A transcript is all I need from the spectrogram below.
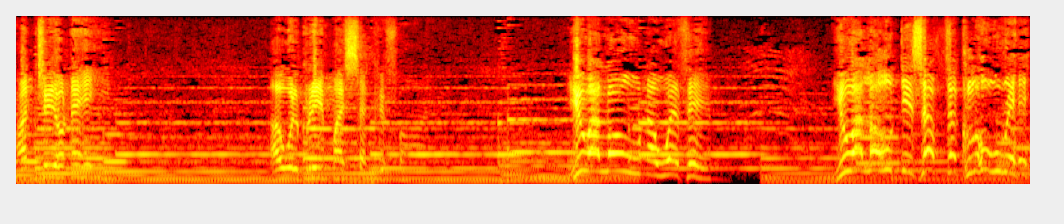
Unto your name, I will bring my sacrifice. You alone are worthy. You alone deserve the glory.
